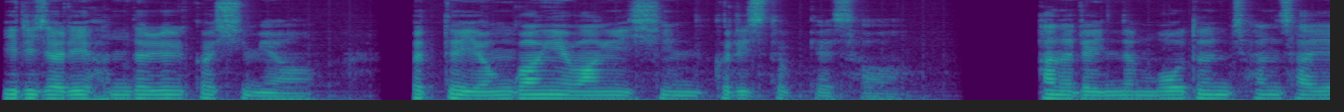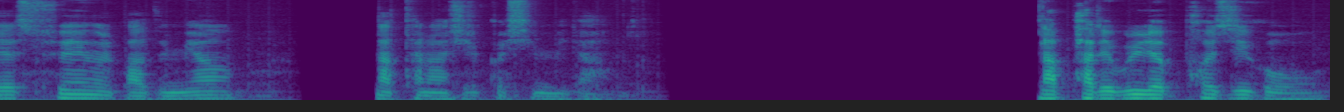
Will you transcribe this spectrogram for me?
이리저리 흔들릴 것이며 그때 영광의 왕이신 그리스도께서 하늘에 있는 모든 천사의 수행을 받으며 나타나실 것입니다. 나팔이 울려 퍼지고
